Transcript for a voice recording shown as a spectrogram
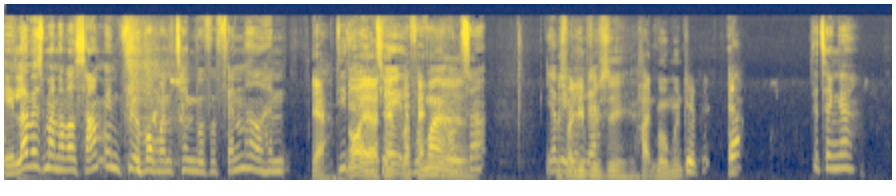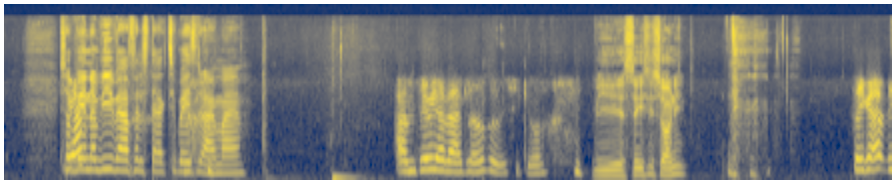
Eller hvis man har været sammen med en fyr, hvor man har tænkt, hvorfor fanden havde han Ja. de der Nå ja, initialer det, hvad på fanden, røven, øh, så... Jeg hvis man lige det pludselig har et moment. Det, det, ja, Det tænker jeg. Så Ja. vender vi i hvert fald stærkt tilbage til dig, Maja. jamen, det ville jeg være glad for, hvis I gjorde. Vi ses i Sunny. Det gør vi.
